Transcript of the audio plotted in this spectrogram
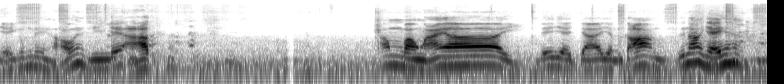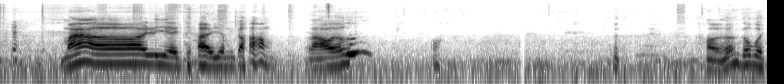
vậy cũng đi hỏi gì vậy ợt ông bà ngoại ơi, đi về trời giùm con. Cứ nói vậy á má ơi, đi về trời giùm con. Là hồi hướng. Hồi hướng của quyền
